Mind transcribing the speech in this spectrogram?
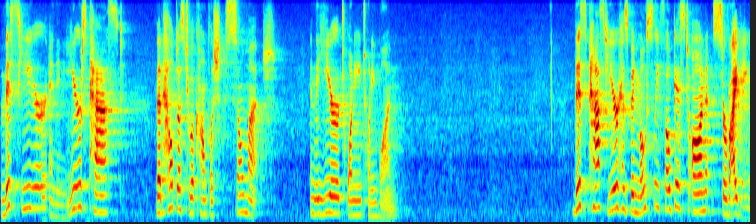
this year and in years past that helped us to accomplish so much in the year 2021. This past year has been mostly focused on surviving.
